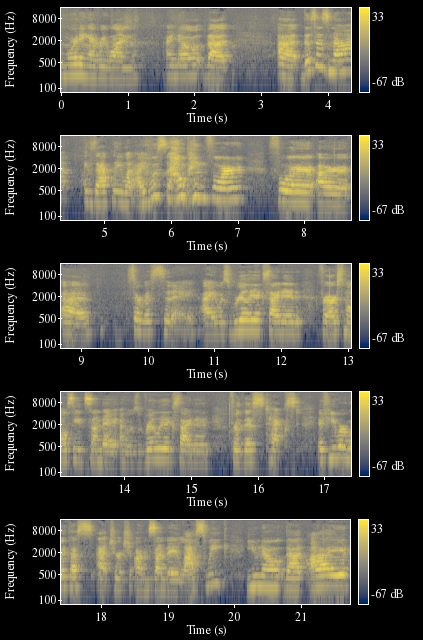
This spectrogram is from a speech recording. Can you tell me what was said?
Good morning, everyone. I know that uh, this is not exactly what I was hoping for for our uh, service today. I was really excited for our Small Seed Sunday. I was really excited for this text. If you were with us at church on Sunday last week, you know that I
